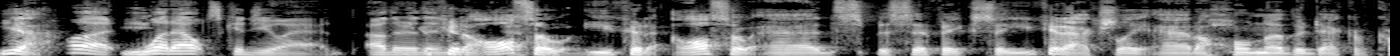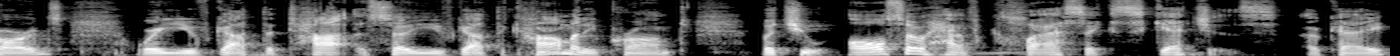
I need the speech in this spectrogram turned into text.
Yeah. But you, what else could you add other than you could also you could also add specific so you could actually add a whole nother deck of cards where you've got the top so you've got the comedy prompt, but you also have classic sketches, okay?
